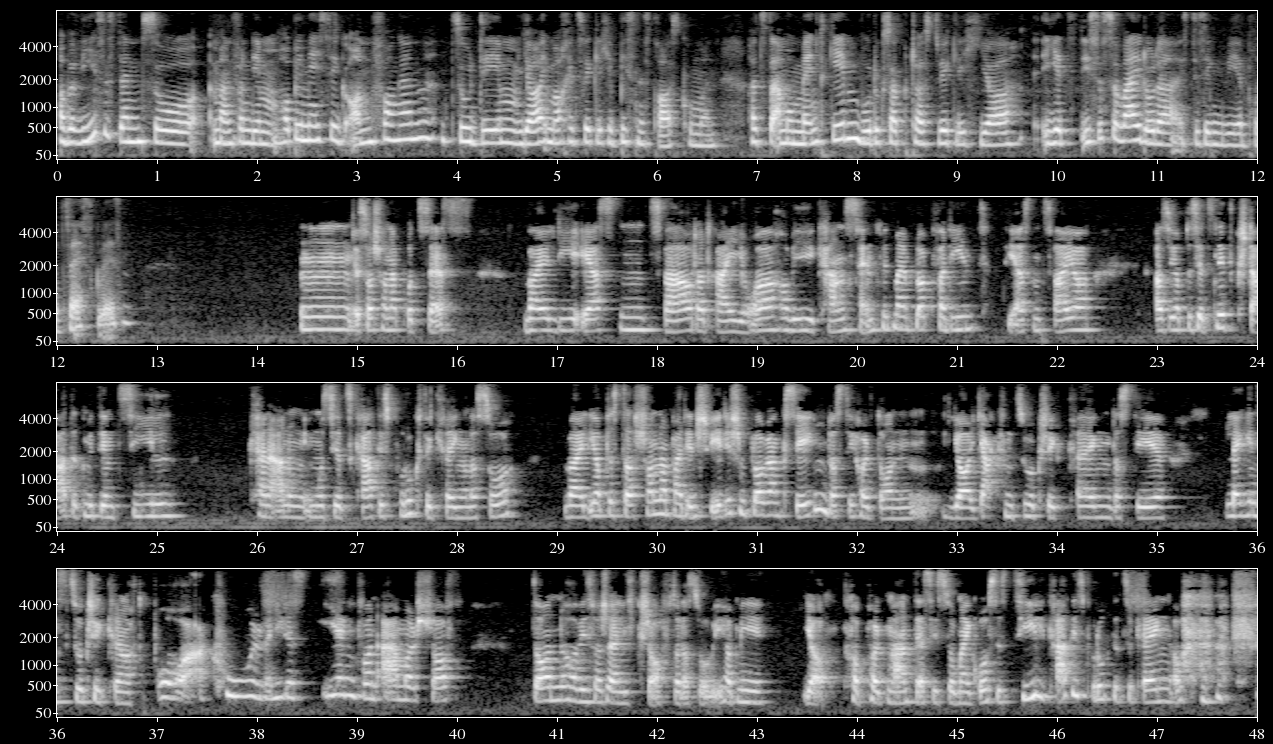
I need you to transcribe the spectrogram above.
Aber wie ist es denn so, man von dem hobbymäßig anfangen zu dem, ja, ich mache jetzt wirklich ein Business draus kommen? Hat es da einen Moment gegeben, wo du gesagt hast, wirklich, ja, jetzt ist es soweit oder ist das irgendwie ein Prozess gewesen? Mm, es war schon ein Prozess, weil die ersten zwei oder drei Jahre habe ich keinen Cent mit meinem Blog verdient. Die ersten zwei Jahre. Also ich habe das jetzt nicht gestartet mit dem Ziel, keine Ahnung, ich muss jetzt gratis Produkte kriegen oder so, weil ich habe das da schon bei den schwedischen Bloggern gesehen, dass die halt dann ja Jacken zugeschickt kriegen, dass die Leggings zugeschickt kriegen und dachte, boah, cool, wenn ich das irgendwann einmal schaffe, dann habe ich es wahrscheinlich geschafft oder so. Ich habe mich, ja, habe halt gemeint, das ist so mein großes Ziel, Gratisprodukte zu kriegen, aber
